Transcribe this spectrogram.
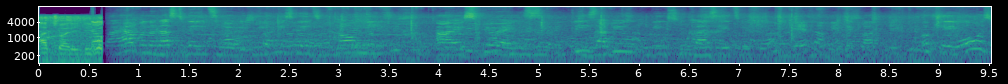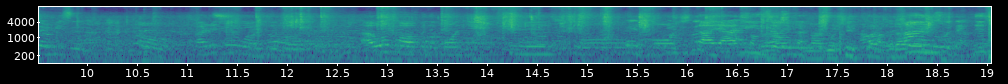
actually, they I have another student here with me who is going to tell me our experience. Please, have you been to class late before? Yes, I've been to class late. Okay, what was your reason? Oh, my reason was uh, I up in the morning feeling so much tired, exhausted. And this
